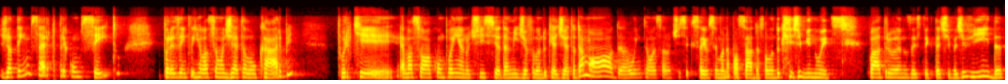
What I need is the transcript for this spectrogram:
já tem um certo preconceito, por exemplo, em relação à dieta low carb, porque ela só acompanha a notícia da mídia falando que é a dieta da moda, ou então essa notícia que saiu semana passada falando que diminui quatro anos a expectativa de vida.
